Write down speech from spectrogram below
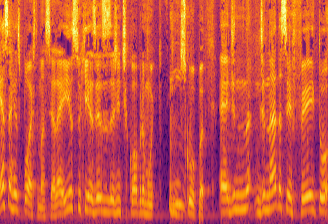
Essa resposta, Marcela, é isso que às vezes a gente cobra muito. Sim. Desculpa. É de, de nada ser feito,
